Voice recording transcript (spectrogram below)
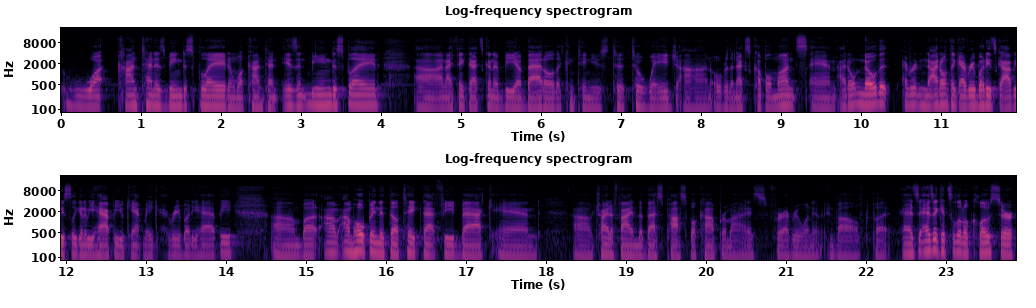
what content is being displayed and what content isn't being displayed. Uh, and I think that's going to be a battle that continues to to wage on over the next couple months. And I don't know that every, I don't think everybody's obviously going to be happy. You can't make everybody happy, um, but I'm, I'm hoping that they'll take that feedback and uh, try to find the best possible compromise for everyone involved. But as, as it gets a little closer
